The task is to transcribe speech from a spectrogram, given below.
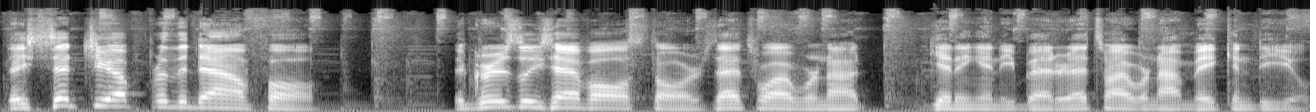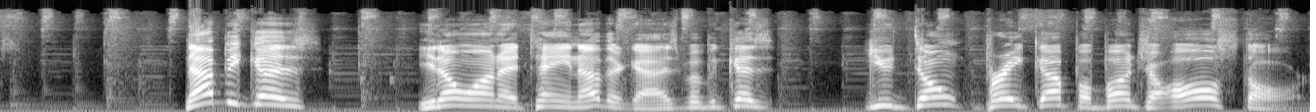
They set you up for the downfall. The Grizzlies have all-stars. That's why we're not getting any better. That's why we're not making deals. Not because you don't want to attain other guys, but because you don't break up a bunch of all-stars.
